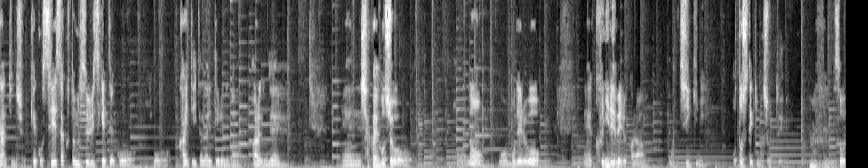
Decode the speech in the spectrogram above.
なんて言うんでしょう。結構制作と結びつけてこう、こう書いていただいているのがあるので、えー、社会保障のモデルを、えー、国レベルから、まあ、地域に落としていきましょうという、うんうん、そういっ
